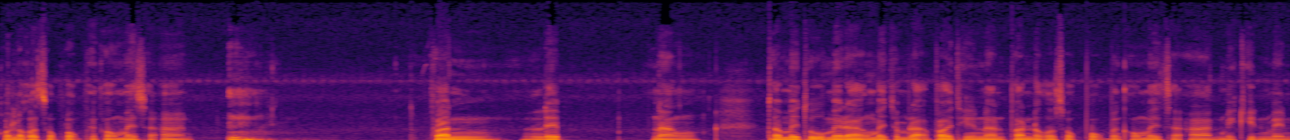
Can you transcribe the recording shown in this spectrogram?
คนเราก็สกปรกเป็นของไม่สะอาด ฟันเล็บหนัง ถ้าไม่ถูไม่ล้างไม่ชำระปล่อยทิ้งนานฟันเราก็สกปรกเป็นของไม่สะอาดม่กลิ่นเหม็น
